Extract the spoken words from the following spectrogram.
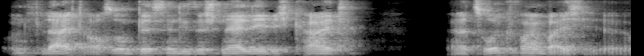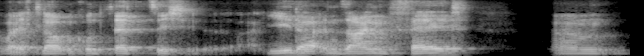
und vielleicht auch so ein bisschen diese Schnelllebigkeit äh, zurückfallen, weil ich, weil ich glaube grundsätzlich jeder in seinem Feld ähm,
